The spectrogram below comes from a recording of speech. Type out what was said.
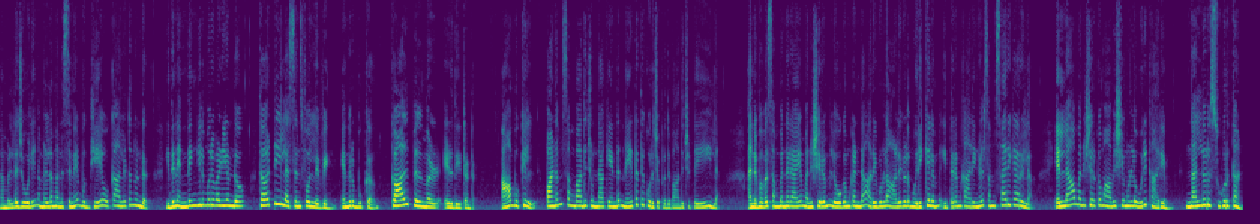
നമ്മളുടെ ജോലി നമ്മുടെ മനസ്സിനെ ബുദ്ധിയെ ഒക്കെ അലട്ടുന്നുണ്ട്. ഇതിന് എന്തെങ്കിലും ഒരു വഴിയുണ്ടോ? തേർട്ടി ലെസൺസ് ഫോർ ലിവിംഗ് എന്നൊരു ബുക്ക് കാൾ പിൽമർ എഴുതിയിട്ടുണ്ട്. ആ ബുക്കിൽ പണം സമ്പാദിച്ചുണ്ടാക്കേണ്ട നേട്ടത്തെക്കുറിച്ച് പ്രതിപാദിച്ചിട്ടേയില്ല. അനുഭവസമ്പന്നരായ മനുഷ്യരും ലോകം കണ്ട അറിവുള്ള ആളുകളും ഒരിക്കലും ഇത്തരം കാര്യങ്ങൾ സംസാരിക്കാറില്ല. എല്ലാ മനുഷ്യർക്കും ആവശ്യമുള്ള ഒരു കാര്യം നല്ലൊരു സുഹൃത്താണ്.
